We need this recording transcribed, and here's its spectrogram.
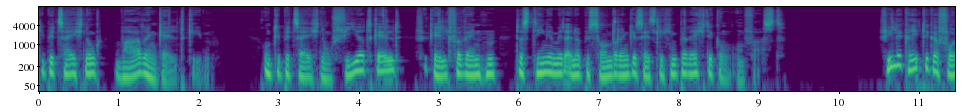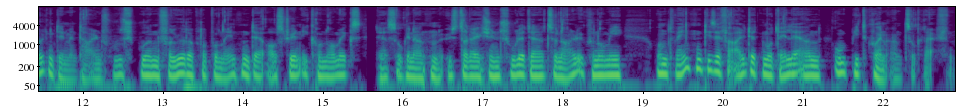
die Bezeichnung Warengeld geben und die Bezeichnung Fiat-Geld für Geld verwenden, das Dinge mit einer besonderen gesetzlichen Berechtigung umfasst. Viele Kritiker folgen den mentalen Fußspuren früherer Proponenten der Austrian Economics, der sogenannten österreichischen Schule der Nationalökonomie und wenden diese veralteten Modelle an, um Bitcoin anzugreifen.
